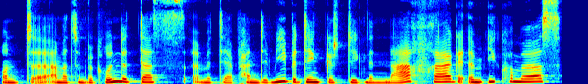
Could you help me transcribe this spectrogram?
Und äh, Amazon begründet das äh, mit der pandemiebedingt gestiegenen Nachfrage im E-Commerce.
